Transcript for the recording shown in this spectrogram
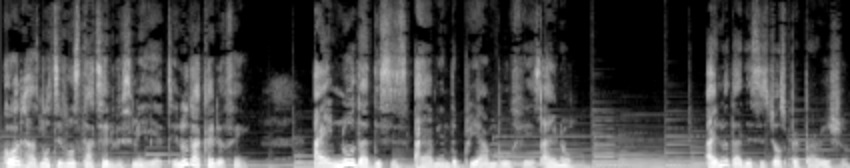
God has not even started with me yet. You know that kind of thing. I know that this is, I am in the preamble phase. I know. I know that this is just preparation.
